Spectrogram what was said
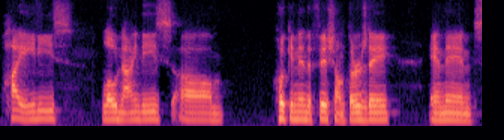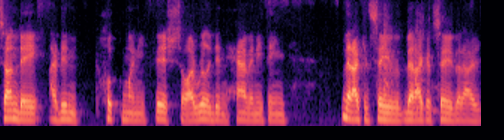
high 80s, low 90s. Um, hooking in the fish on Thursday, and then Sunday I didn't hook many fish, so I really didn't have anything that I could say that I could say that I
